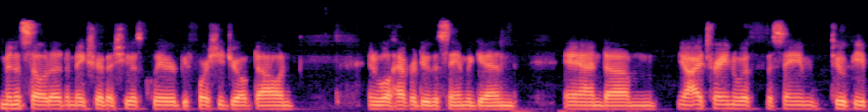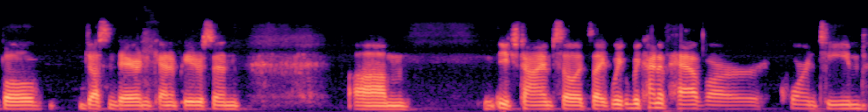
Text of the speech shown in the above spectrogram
Minnesota to make sure that she was clear before she drove down, and we'll have her do the same again. And um, you know, I trained with the same two people, Justin Darin, Kenneth Peterson, um, each time. So it's like we we kind of have our quarantine.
